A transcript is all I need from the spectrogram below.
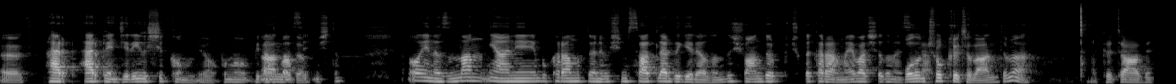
Evet. Her her pencereye ışık konuluyor. Bunu biraz Anladım. bahsetmiştim. O en azından yani bu karanlık dönemi şimdi saatler de geri alındı. Şu an 4.30'da kararmaya başladı mesela. Oğlum çok kötü lan değil mi? Kötü abi.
